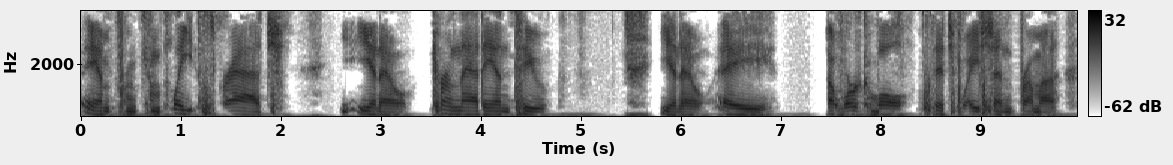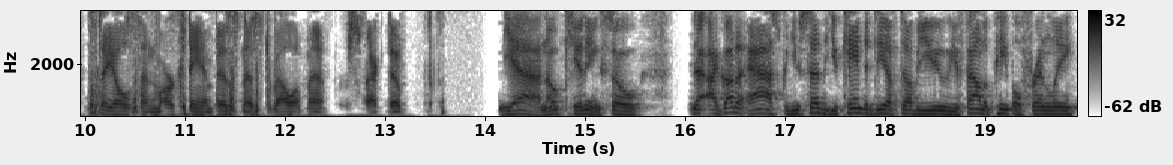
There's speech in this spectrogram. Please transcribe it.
and from complete scratch, you know, turn that into, you know, a a workable situation from a sales and marketing and business development perspective. Yeah, no kidding. So I got to ask, you said that you came to DFW, you found the people friendly,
